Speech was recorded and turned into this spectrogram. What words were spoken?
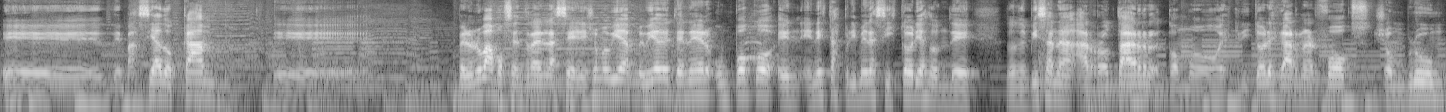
eh, demasiado camp. Eh, pero no vamos a entrar en la serie. Yo me voy a, a detener un poco en, estas primeras historias donde, donde empiezan a, rotar como escritores Garner Fox, John Broom,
